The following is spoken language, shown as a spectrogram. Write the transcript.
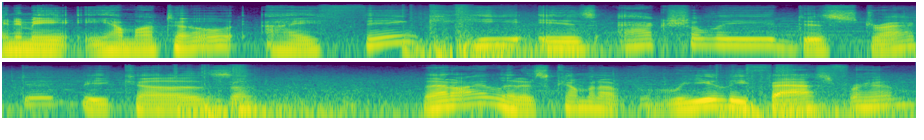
enemy Yamato, I think he is actually distracted because that island is coming up really fast for him.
